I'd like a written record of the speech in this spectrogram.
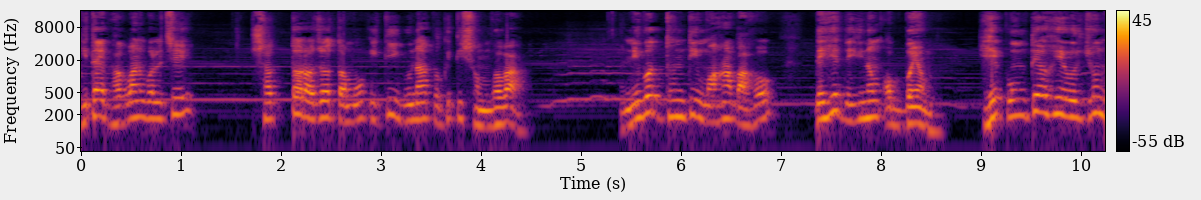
গীতায় ভগবান বলেছে সত্য রজতম ইতি গুণা প্রকৃতি সম্ভবা। নিবদ্ধন্তি মহাবাহ, দেহে দেহিনম অব্যয়ম হে কুমতে হে অর্জুন,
